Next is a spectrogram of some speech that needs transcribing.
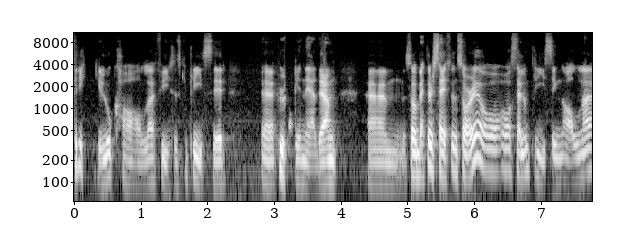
trykker lokale fysiske priser eh, hurtig ned igjen. Så better safe than sorry. Og selv om prissignalene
